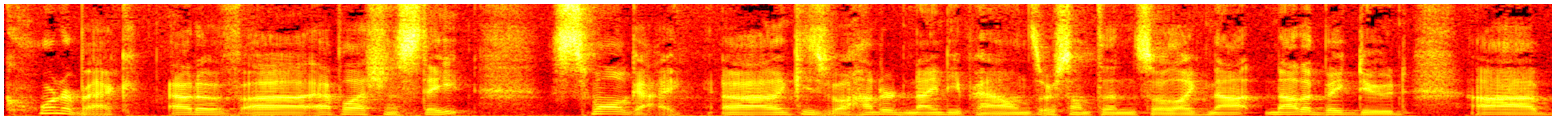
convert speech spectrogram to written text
cornerback out of uh, Appalachian State, small guy. Uh, I think he's 190 pounds or something. So like not not a big dude, uh,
